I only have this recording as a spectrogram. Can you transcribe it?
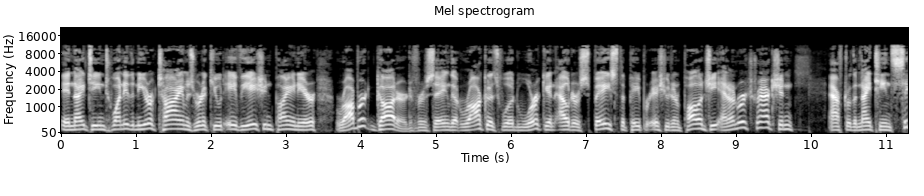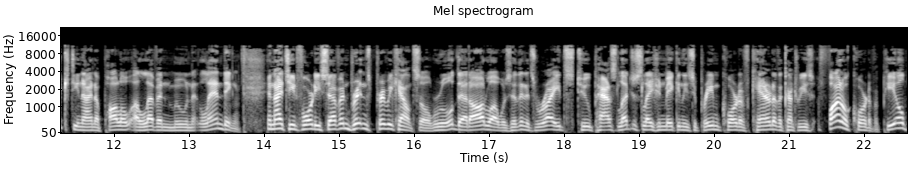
In 1920, the New York Times ridiculed aviation pioneer Robert Goddard for saying that rockets would work in outer space. The paper issued an apology and a retraction after the 1969 Apollo 11 moon landing. In 1947, Britain's Privy Council ruled that Ottawa was within its rights to pass legislation making the Supreme Court of Canada the country's final court of appeal.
